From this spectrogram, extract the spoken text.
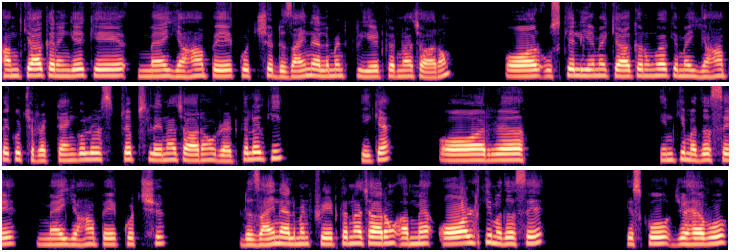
हम क्या करेंगे कि मैं यहाँ पे कुछ डिज़ाइन एलिमेंट क्रिएट करना चाह रहा हूँ और उसके लिए मैं क्या करूँगा कि मैं यहाँ पे कुछ रेक्टेंगुलर स्ट्रिप्स लेना चाह रहा हूँ रेड कलर की, ठीक है? और इनकी मदद से मैं यहाँ पे कुछ डिज़ाइन एलिमेंट क्रिएट करना चाह रहा हूँ। अब मैं ऑल्ट की मदद से इसको जो है वो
